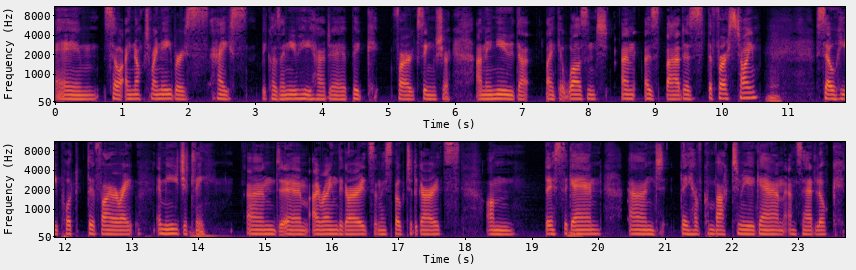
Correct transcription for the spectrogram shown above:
Um, so I knocked my neighbour's house because I knew he had a big fire extinguisher, and I knew that like it wasn't an, as bad as the first time. So he put the fire out immediately, and um, I rang the guards and I spoke to the guards on this again, and they have come back to me again and said, "Look,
